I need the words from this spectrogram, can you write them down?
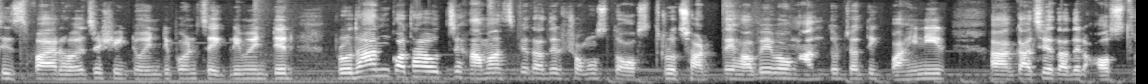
সিজ ফায়ার হয়েছে, সেই টোয়েন্টি পয়েন্টস এগ্রিমেন্টের প্রধান কথা হচ্ছে হামাসকে তাদের সমস্ত অস্ত্র ছাড়তে হবে এবং আন্তর্জাতিক বাহিনীর কাছে তাদের অস্ত্র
